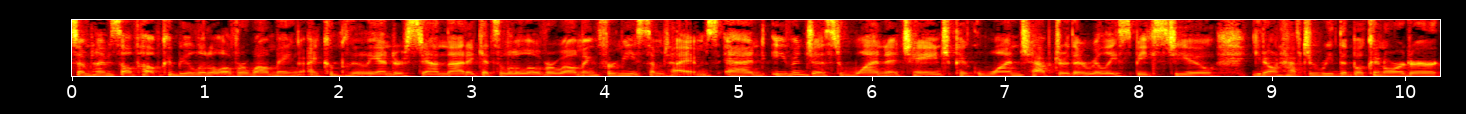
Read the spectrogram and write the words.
Sometimes self help can be a little overwhelming. I completely understand that. It gets a little overwhelming for me sometimes. And even just one change, pick one chapter that really speaks to you. You don't have to read the book in order.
